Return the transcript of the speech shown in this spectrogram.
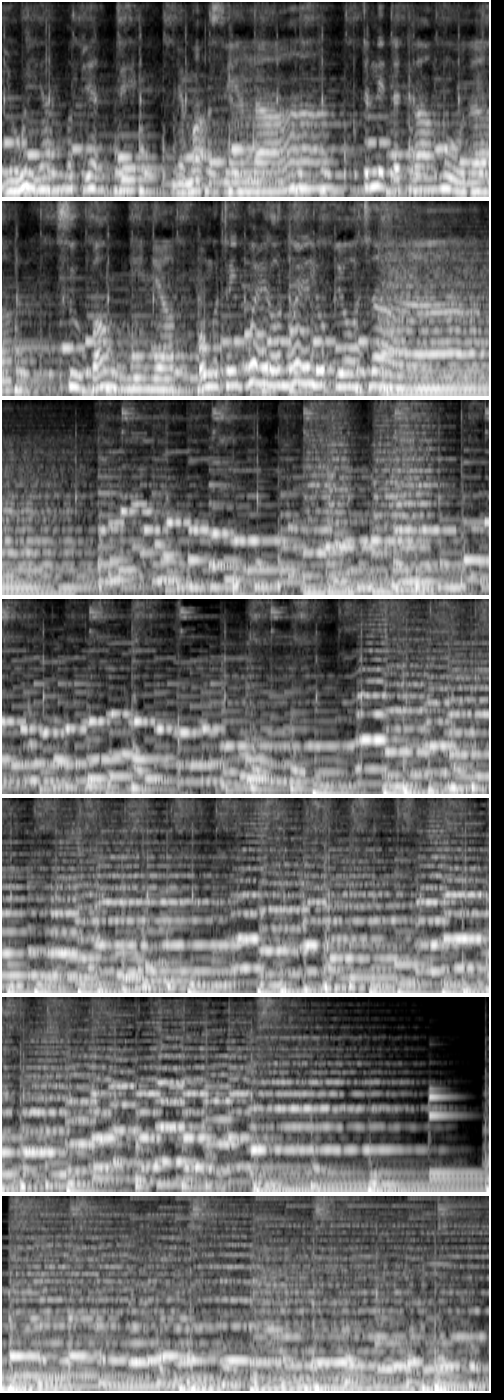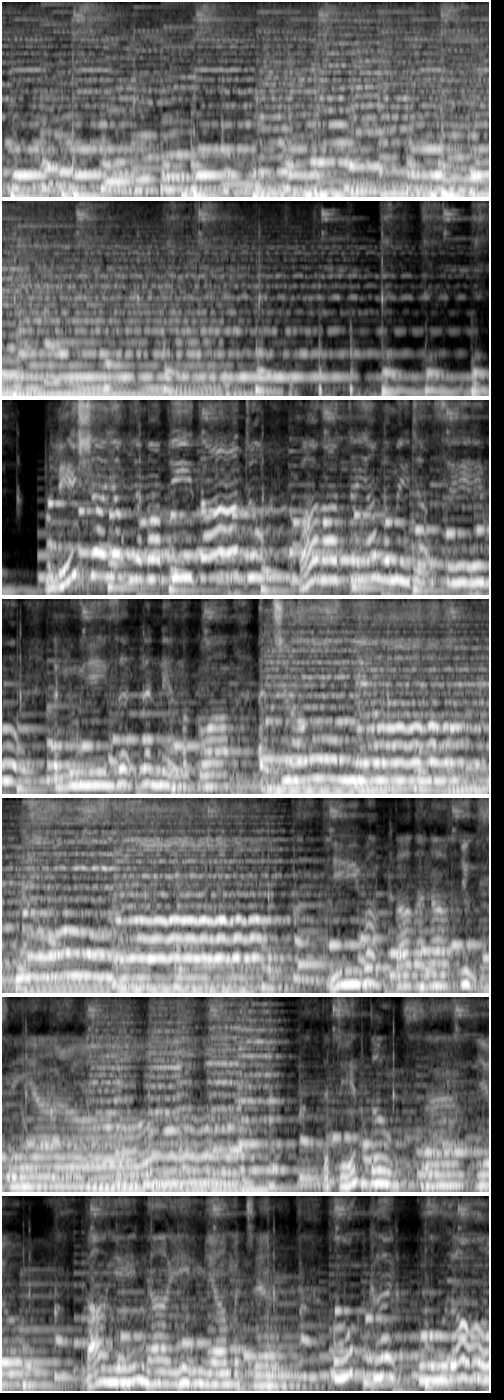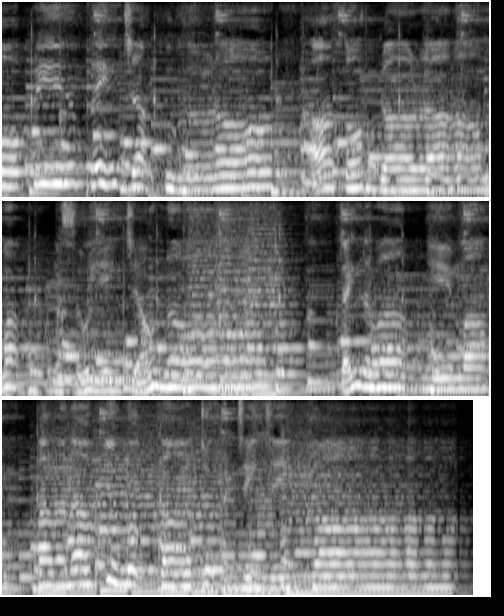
ရိုးရမပြတ်တဲ့မြမအစင်လားတနစ်တခါမှုသာစုပေါင်းညီညာဘုံကထိန်ပွဲတော်နွယ်လို့ပြောကြ လေးရှားရောက်မြန်မာပြည်သားတို့ဘာသာတရားမမေ့ကြစေဖို့အလူရင်ဆက်လက်နဲ့မကွာအကျိုးမြောလို့ဒီဘသာသနာပြုစင်ရတော့တည်သုံးစံပြောတာရင်ငါရင်မြမတန်ဥခိုက်ပူတော့ပင်ဖိတ်ချကုလိုတော့ အာသောကာရာမမစိုးရင်ကြောင်းတော့တိုင်းတစ်ပါးမြေမှာသာသနာပြုလို့သာတို့အချင်းချင်းခေါ်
